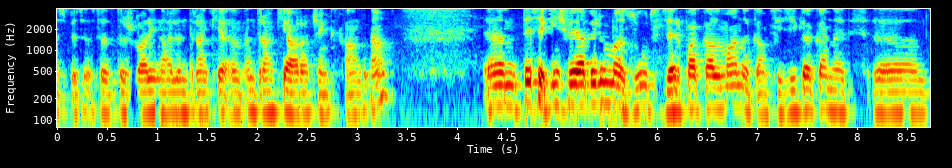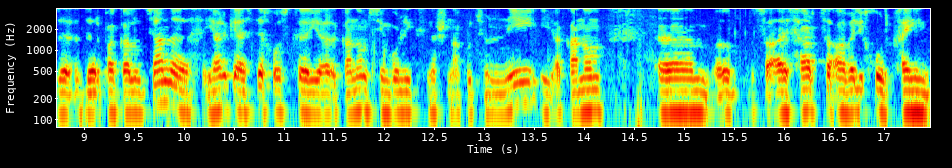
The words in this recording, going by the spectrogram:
այսպես ասած, դժվարին այլ ընտրանքի ընտրանքի առաջ ենք կանգնած։ Տեսեք, ինչ վերաբերում է զուտ ձերբակալմանը կամ ֆիզիկական այդ ձերբակալությանը, իհարկե այստեղ խոսքը իրականում սիմվոլիկ նշանակություն ունի, իրականում այս հարցը ավելի խորքային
